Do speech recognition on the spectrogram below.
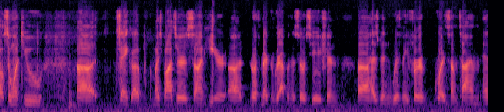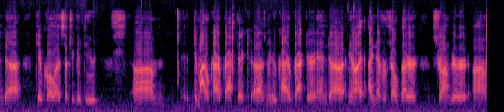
also want to uh, thank up my sponsors on here. Uh, North American Grappling Association uh, has been with me for quite some time, and Kipp Kollar is such a good dude. Um, D'Amato Chiropractic uh, is my new chiropractor, and uh, you know I, I never felt better, stronger, um,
